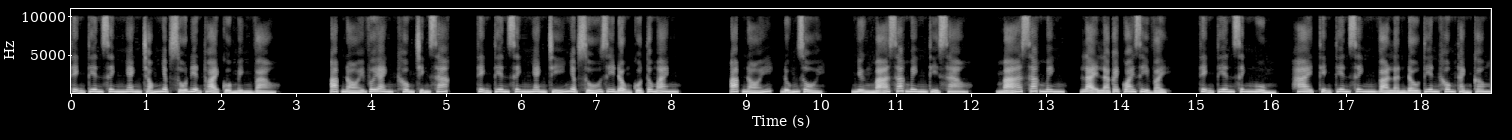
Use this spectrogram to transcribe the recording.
Thịnh tiên sinh nhanh chóng nhập số điện thoại của mình vào. Áp nói với anh không chính xác. Thịnh tiên sinh nhanh trí nhập số di động của Tông Anh. Áp nói, đúng rồi. Nhưng mã xác minh thì sao? Mã xác minh, lại là cái quái gì vậy? Thịnh tiên sinh ngủm, hai thịnh tiên sinh và lần đầu tiên không thành công.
